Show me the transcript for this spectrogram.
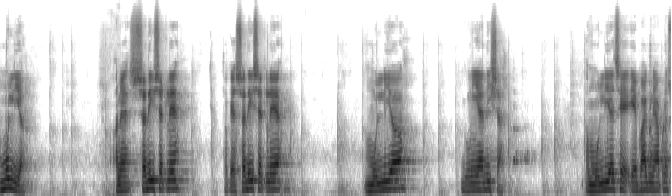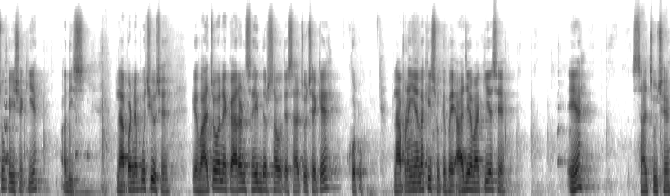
મૂલ્ય. અને સદિશ એટલે, તો કે સદિશ એટલે મૂલ્ય ગુણ્યા દિશા. મૂલ્ય છે એ ભાગને આપણે શું કહી શકીએ? અદિશ. એટલે આપણને પૂછ્યું છે કે વાંચો અને કારણ સહિત દર્શાવો તે સાચું છે કે ખોટું? એટલે આપણે અહીંયા લખીશું કે ભાઈ, આ જે વાક્ય છે એ સાચું છે.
